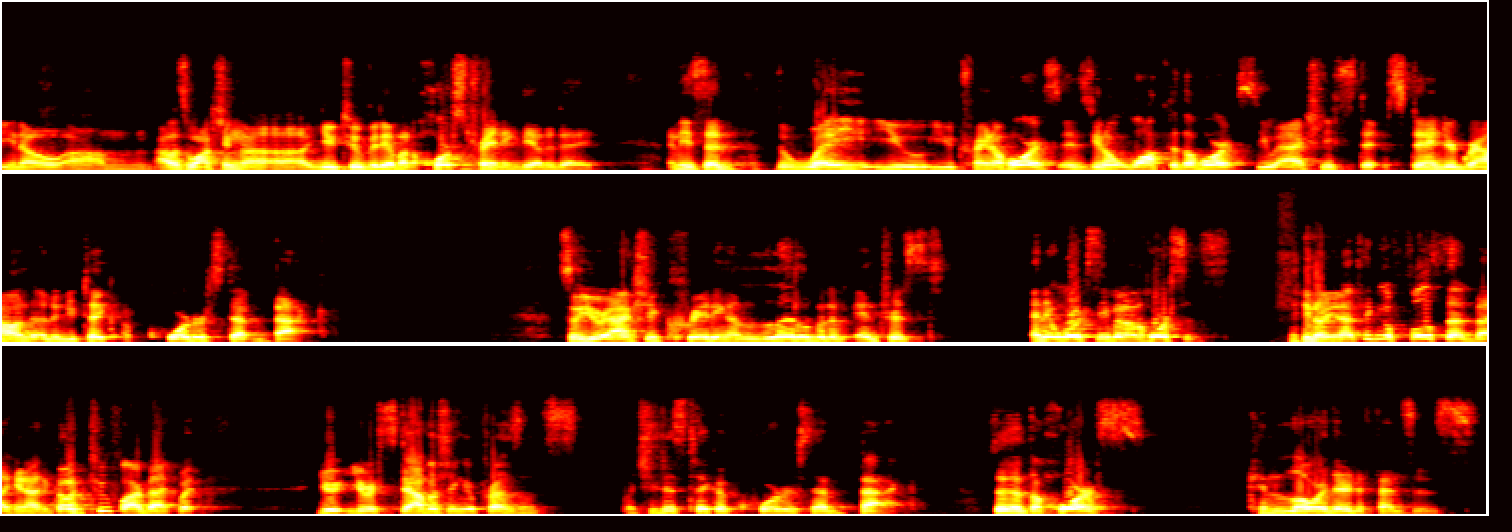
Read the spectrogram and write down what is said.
you know, um, I was watching a, a YouTube video about horse training the other day, and he said the way you you train a horse is you don't walk to the horse, you actually st- stand your ground, and then you take a quarter step back. So you're actually creating a little bit of interest, and it works even on horses. You know, you're not taking a full step back, you're not going too far back, but you're, you're establishing your presence, but you just take a quarter step back so that the horse can lower their defenses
